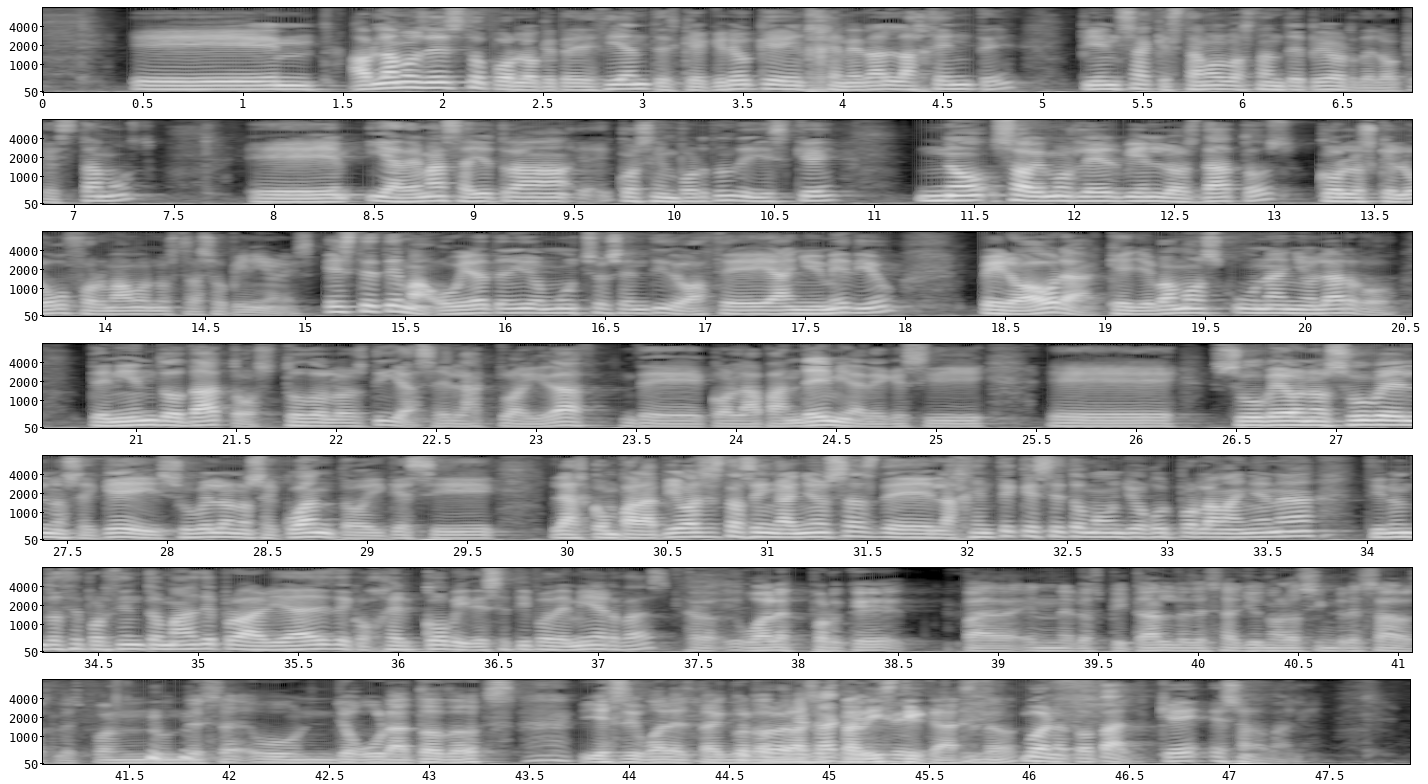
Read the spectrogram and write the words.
Eh, hablamos de esto por lo que te decía antes, que creo que en general la gente piensa que estamos bastante peor de lo que estamos. Eh, y además hay otra cosa importante y es que no sabemos leer bien los datos con los que luego formamos nuestras opiniones. Este tema hubiera tenido mucho sentido hace año y medio, pero ahora que llevamos un año largo teniendo datos todos los días en la actualidad de con la pandemia de que si eh, sube o no sube el no sé qué y sube o no sé cuánto y que si las comparativas estas engañosas de la gente que se toma un yogur por la mañana tiene un 12% más de probabilidades de coger COVID, ese tipo de mierdas. Claro, igual es porque en el hospital de desayuno a los ingresados les ponen un, un yogur a todos y eso igual está engordando lo las estadísticas, TIC. ¿no? Bueno, total, que eso no vale.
